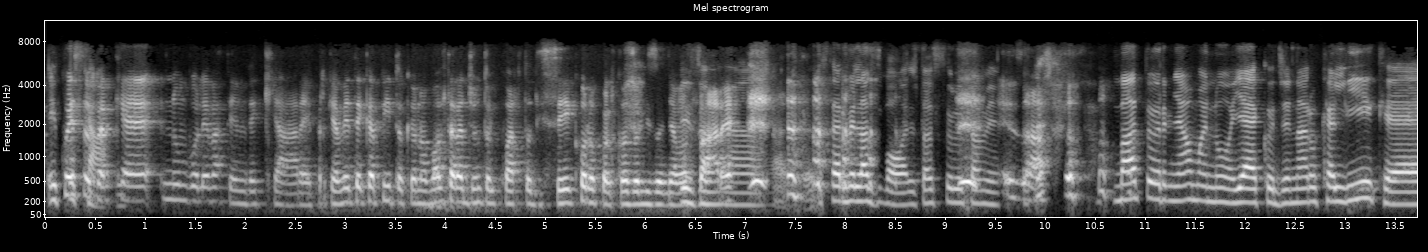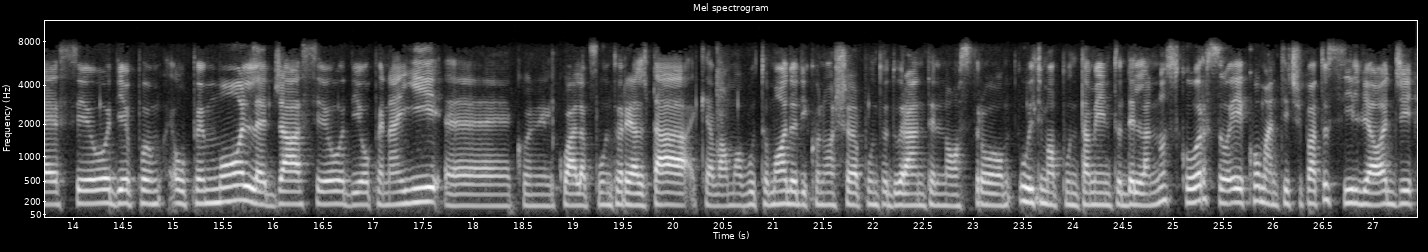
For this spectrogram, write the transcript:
epocale. questo perché non volevate invecchiare, perché avete capito che una volta raggiunto il quarto di secolo qualcosa bisognava Bisogna, fare. Eh, serve la svolta, assolutamente. esatto. Ma torniamo a noi, ecco Gennaro Calli che è CEO di OpenMall, già CEO di OpenAI, eh, con il quale appunto in realtà che avevamo avuto modo di conoscere appunto durante il nostro ultimo appuntamento dell'anno scorso e come anticipato Silvia oggi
